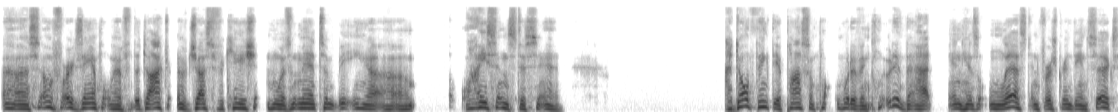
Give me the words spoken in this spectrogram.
Uh, so, for example, if the doctrine of justification was meant to be uh, um, license to sin, I don't think the apostle Paul would have included that in his list in 1 Corinthians 6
